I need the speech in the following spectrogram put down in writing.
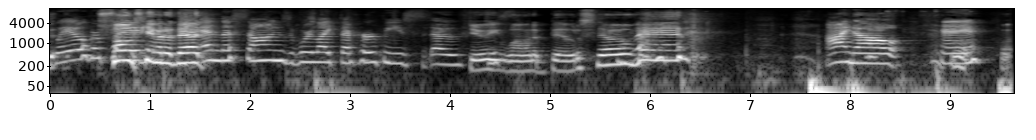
The Way overplayed. songs came out of that. and the songs were like the herpes of. Do you want to build a snowman? I know. Okay. Well,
